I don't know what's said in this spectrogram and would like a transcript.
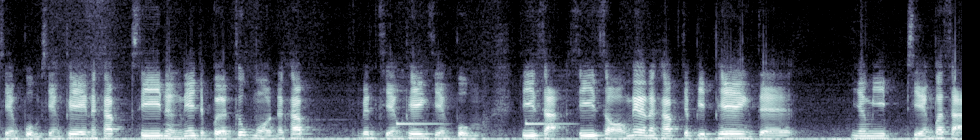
เสียงปุ่มเสียงเพลงนะครับ C1 เนี่ยจะเปิดทุกโหมดนะครับเป็นเสียงเพลงเสียงปุ่ม C สะ C2 เนี่ยนะครับจะปิดเพลงแต่ยังมีเสียงภาษา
